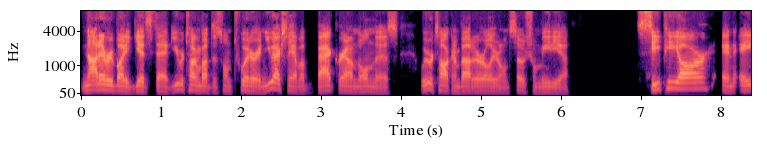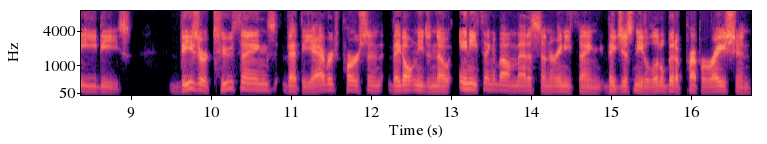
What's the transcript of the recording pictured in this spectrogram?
Not everybody gets that. You were talking about this on Twitter, and you actually have a background on this. We were talking about it earlier on social media. CPR and AEDs. These are two things that the average person, they don't need to know anything about medicine or anything. They just need a little bit of preparation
